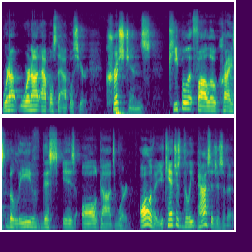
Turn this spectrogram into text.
we're not, we're not apples to apples here. Christians, people that follow Christ, believe this is all God's word. All of it. You can't just delete passages of it.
